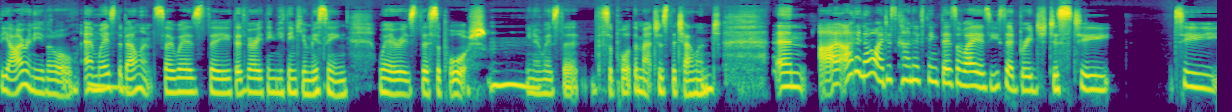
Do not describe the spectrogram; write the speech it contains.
the irony of it all. And where's the mm. balance? So, where's the the very thing you think you're missing? Where is the support? You know, mm. where's the, the support that matches the challenge? And I, I don't know. I just kind of think there's a way, as you said, Bridge, just to to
